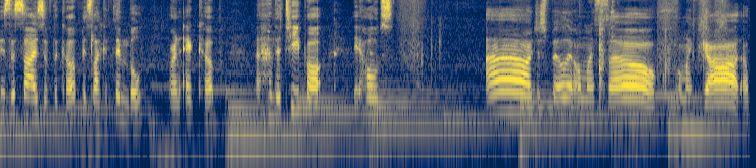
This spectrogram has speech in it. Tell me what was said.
is the size of the cup, it's like a thimble or an egg cup. And the teapot, it holds, ah, I just spilled it on myself. Oh my god. Oh,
